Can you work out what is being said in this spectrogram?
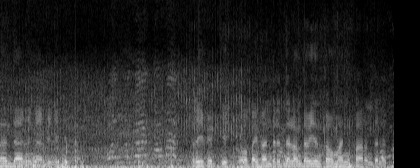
ang dami nabili niya. 350. O 500 na lang daw yung toman, yung parang dalag.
